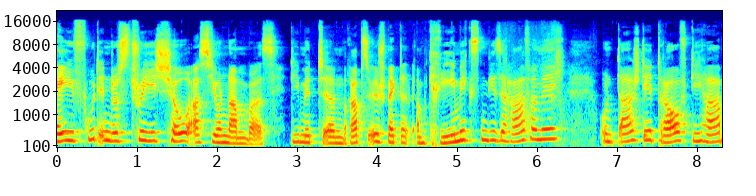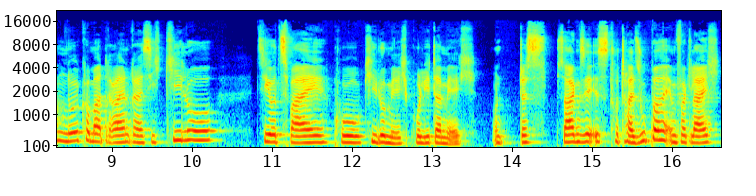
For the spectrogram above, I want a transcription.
Hey, Food Industry, show us your numbers. Die mit ähm, Rapsöl schmeckt am cremigsten, diese Hafermilch. Und da steht drauf, die haben 0,33 Kilo CO2 pro Kilo Milch, pro Liter Milch. Und das, sagen sie, ist total super im Vergleich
